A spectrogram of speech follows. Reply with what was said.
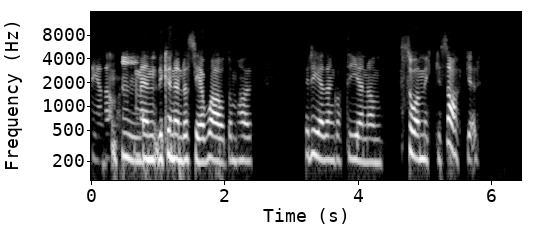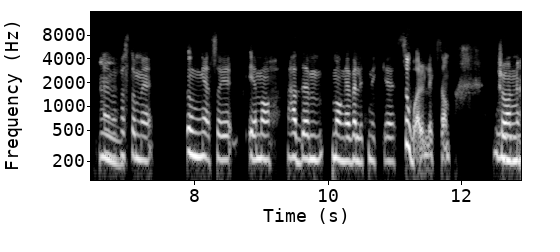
redan. Mm. Men vi kunde ändå se, wow, de har redan gått igenom så mycket saker. Även Mm. fast de är unga så är, är, hade många väldigt mycket sår liksom, från Mm.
